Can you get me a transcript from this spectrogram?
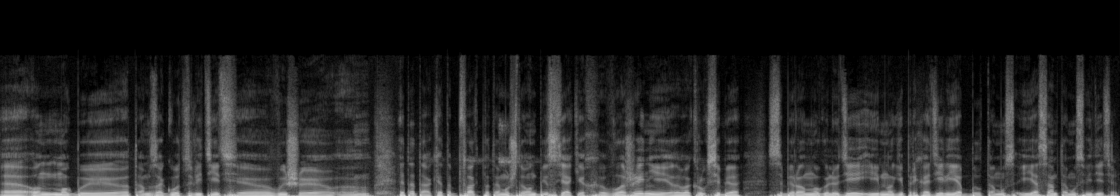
он мог бы там за год залететь выше. Это так, это факт, потому что он без всяких вложений вокруг себя собирал много людей, и многие приходили, я был тому, я сам тому свидетель.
